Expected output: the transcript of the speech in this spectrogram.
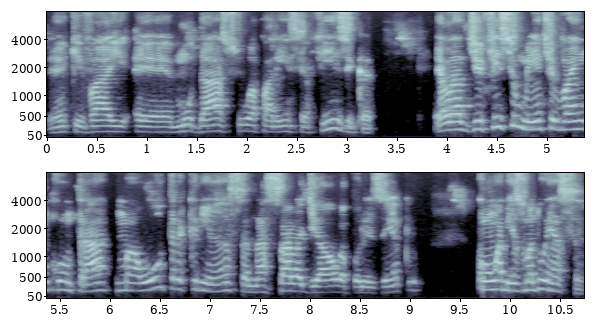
né, que vai é, mudar a sua aparência física, ela dificilmente vai encontrar uma outra criança na sala de aula, por exemplo, com a mesma doença.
